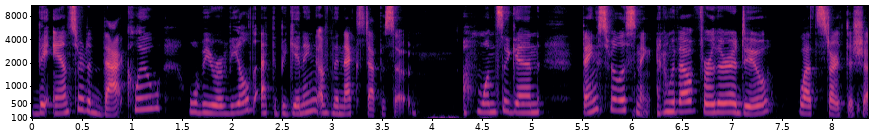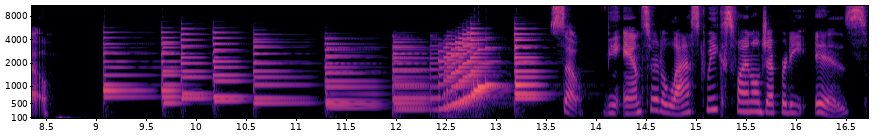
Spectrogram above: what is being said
The answer to that clue will be revealed at the beginning of the next episode. Once again, thanks for listening, and without further ado, let's start the show. So, the answer to last week's Final Jeopardy is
